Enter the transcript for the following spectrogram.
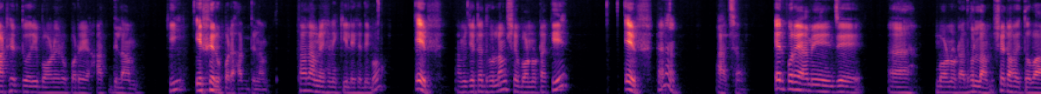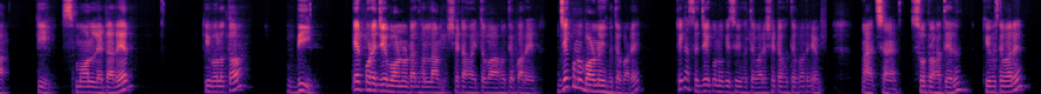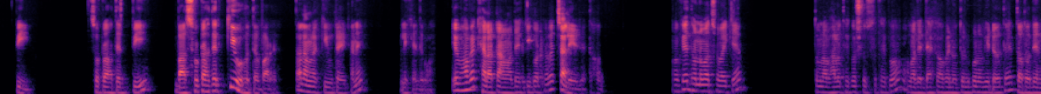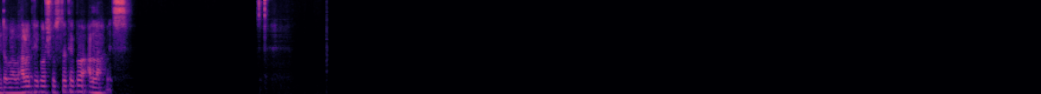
কাঠের তৈরি বর্ণের উপরে হাত দিলাম কি? এফ এর উপরে হাত দিলাম। তাহলে আমরা এখানে কি লিখে দিব? এফ আমি যেটা ধরলাম সে বর্ণটা কি এফ তাই না? আচ্ছা এরপরে আমি যে বর্ণটা ধরলাম সেটা হয়তো বা কি স্মল লেটারের কি বলতো? বি এরপরে যে বর্ণটা ধরলাম সেটা হয়তো বা হতে পারে যে কোনো বর্ণই হতে পারে, ঠিক আছে? যে কোনো কিছুই হতে পারে, সেটা হতে পারে আচ্ছা ছোট হাতের কি হতে পারে? পি ছোট হাতের পি বা ছোট হাতের কিউ হতে পারে। তাহলে আমরা কিউটা এখানে লিখে দেব। এভাবে খেলাটা আমাদের কি করতে হবে? চালিয়ে যেতে হবে। ওকে, ধন্যবাদ সবাইকে। তোমরা ভালো থেকো, সুস্থ থেকো। আমাদের দেখা হবে নতুন কোনো ভিডিওতে ততদিন তোমরা ভালো থেকো, সুস্থ থেকো। আল্লাহ হাফেজ।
